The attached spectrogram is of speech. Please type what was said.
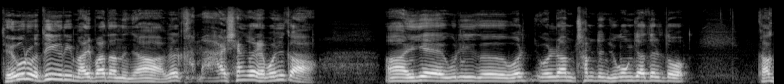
대우를 어떻게 그리 많이 받았느냐. 그걸 가만히 생각을 해보니까, 아, 이게 우리 그 월, 월남 참전 유공자들도 각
